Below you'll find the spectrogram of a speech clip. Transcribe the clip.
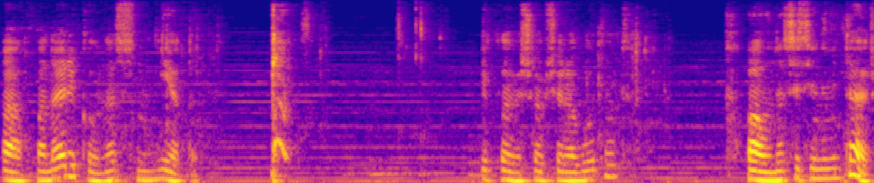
А, фонарика у нас нету. И клавиши вообще работают. А, у нас есть инвентарь.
